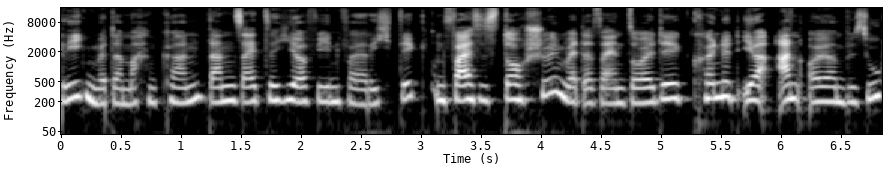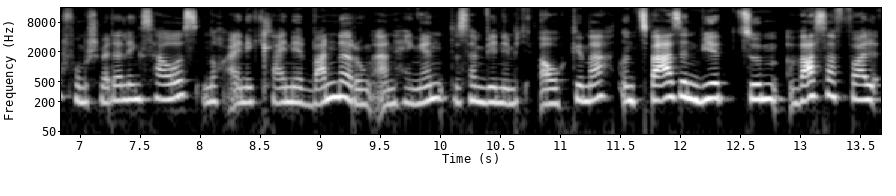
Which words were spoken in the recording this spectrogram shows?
Regenwetter machen kann, dann seid ihr hier auf jeden Fall richtig. Und falls es doch Schönwetter sein sollte, könntet ihr an eurem Besuch vom Schmetterlingshaus noch eine kleine Wanderung anhängen. Das haben wir nämlich auch gemacht. Und zwar sind wir zum Wasserfall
